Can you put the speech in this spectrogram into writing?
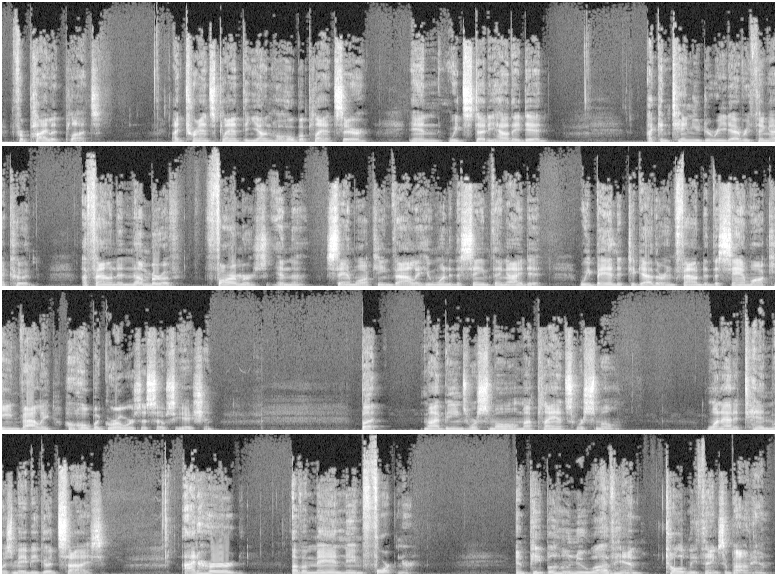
for pilot plots. I'd transplant the young jojoba plants there, and we'd study how they did. I continued to read everything I could. I found a number of farmers in the San Joaquin Valley who wanted the same thing I did. We banded together and founded the San Joaquin Valley Jojoba Growers Association. But my beans were small, my plants were small. One out of ten was maybe good size. I'd heard of a man named Fortner, and people who knew of him told me things about him.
